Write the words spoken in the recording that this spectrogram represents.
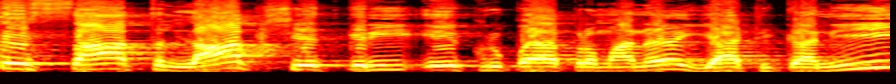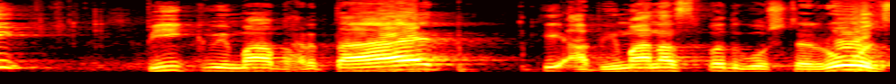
ते सात लाख शेतकरी एक रुपयाप्रमाणे या ठिकाणी पीक विमा भरतायत. ही अभिमानास्पद गोष्ट रोज.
